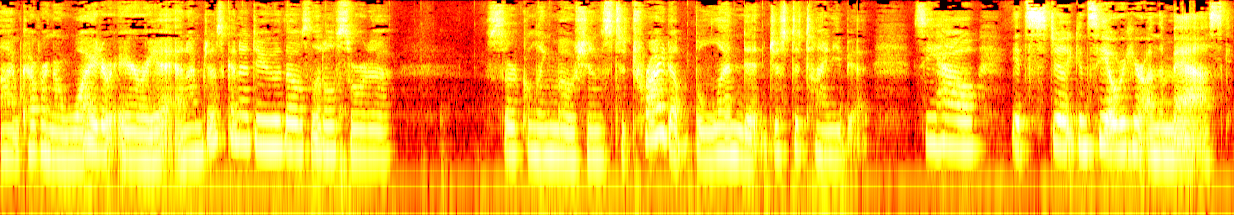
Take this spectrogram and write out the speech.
I'm covering a wider area and I'm just going to do those little sort of circling motions to try to blend it just a tiny bit. See how it's still, you can see over here on the mask,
